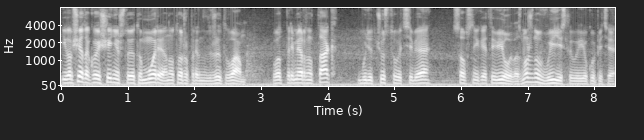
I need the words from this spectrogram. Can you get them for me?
И вообще такое ощущение, что это море, оно тоже принадлежит вам. Вот примерно так будет чувствовать себя собственник этой виллы. Возможно, вы, если вы ее купите.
